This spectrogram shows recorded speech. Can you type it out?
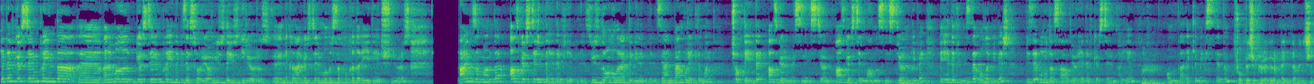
Hedef gösterim payında e, arama gösterim payını bize soruyor. %100 giriyoruz. E, ne kadar gösterim alırsak o kadar iyi diye düşünüyoruz. Aynı zamanda az gösterim de hedefleyebiliriz. %10 olarak da girebiliriz. Yani ben bu reklamın çok değil de az görünmesini istiyorum, az gösterim almasını istiyorum gibi bir hedefimiz de olabilir. Bize bunu da sağlıyor hedef gösterim payı. Onu da eklemek istedim. Çok teşekkür ederim eklemen için.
